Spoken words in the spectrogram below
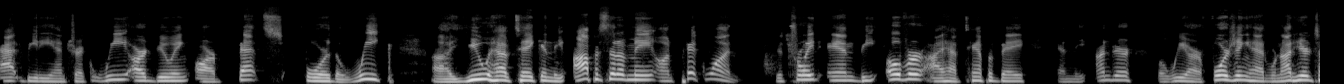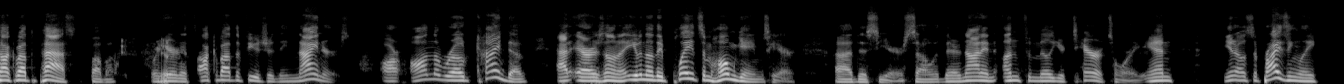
at BD Entrick. We are doing our bets for the week. Uh, you have taken the opposite of me on pick one Detroit and the over. I have Tampa Bay and the under, but we are forging ahead. We're not here to talk about the past, Bubba. We're yep. here to talk about the future. The Niners are on the road, kind of at Arizona, even though they played some home games here uh, this year. So they're not in unfamiliar territory. And, you know, surprisingly,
